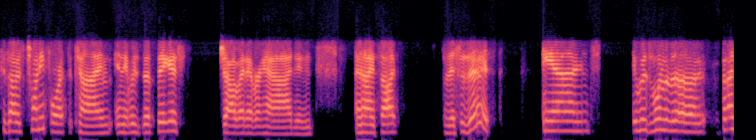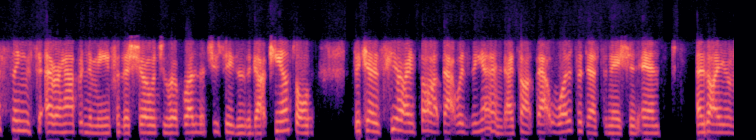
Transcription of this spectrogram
because I was 24 at the time and it was the biggest job I'd ever had. And, and I thought, this is it. And it was one of the best things to ever happen to me for the show to have run the two seasons and got canceled because here I thought that was the end. I thought that was the destination. And as I have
